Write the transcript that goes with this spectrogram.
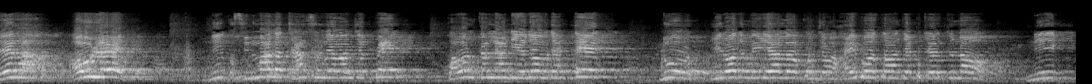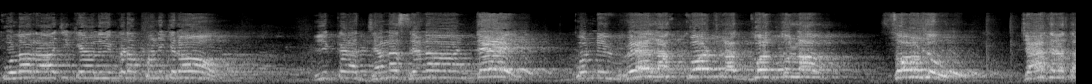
ఏరా అవులే! నీకు సినిమాలో ఛాన్సులు లేవని చెప్పి పవన్ కళ్యాణ్ ఏదో ఒకటి అంటే నువ్వు ఈ రోజు మీడియాలో కొంచెం హైప్ అవుతావు అని చెప్పి చేస్తున్నావు నీ కుల రాజకీయాలు ఇక్కడ పనికిరావు. ఇక్కడ జనసేన అంటే కొన్ని వేల కోట్ల గొంతుల సౌండ్. జాగ్రత్త.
